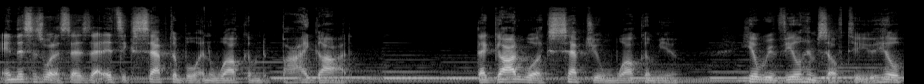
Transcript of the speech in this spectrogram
And this is what it says that it's acceptable and welcomed by God. That God will accept you and welcome you. He'll reveal himself to you. He'll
